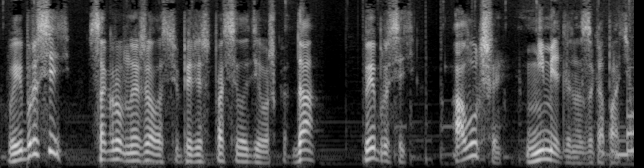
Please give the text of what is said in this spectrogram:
«Выбросить?» – с огромной жалостью переспросила девушка. «Да, выбросить. А лучше немедленно закопать.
